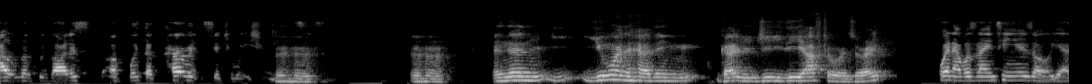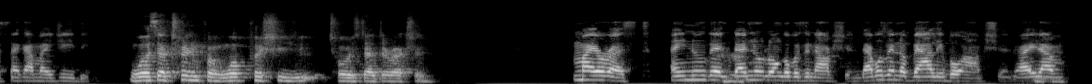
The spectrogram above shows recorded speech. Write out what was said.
outlook regardless of what the current situation is. Uh-huh. Uh-huh. and then you went ahead and got your ged afterwards right? When i was 19 years old yes i got my ged what was that turning point? What pushed you towards that direction my arrest. I knew that mm-hmm. that no longer was an option. That wasn't a valuable option, right? Mm-hmm. Um,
